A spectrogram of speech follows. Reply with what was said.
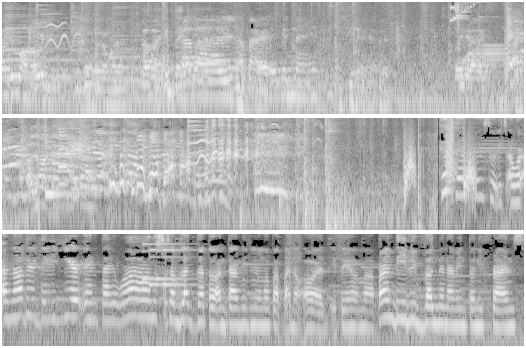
kayo ah. Uy. Bye-bye. Good night. Bye-bye. Bye-bye. Good night. Bye, guys. Hey guys! So, it's our another day here in Taiwan. So, sa vlog na to, ang dami nyo mapapanood. Ito yung mga, parang daily vlog na namin to ni Franz.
